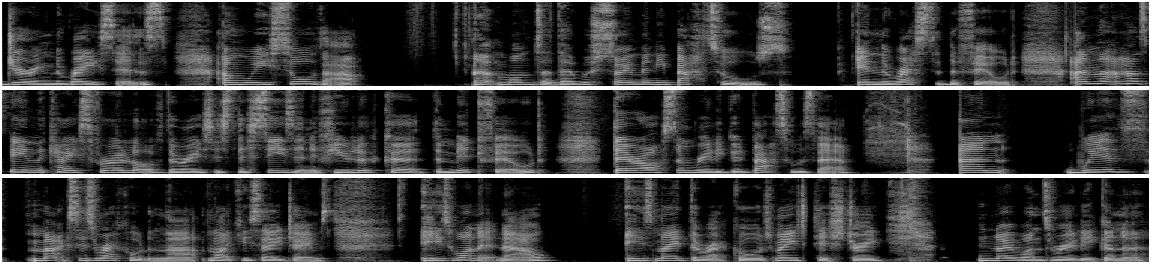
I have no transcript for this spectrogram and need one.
during the races. And we saw that at Monza. There were so many battles in the rest of the field. And that has been the case for a lot of the races this season. If you look at the midfield, there are some really good battles there. And with Max's record in that, like you say, James, he's won it now. He's made the record, made history. No one's really going to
